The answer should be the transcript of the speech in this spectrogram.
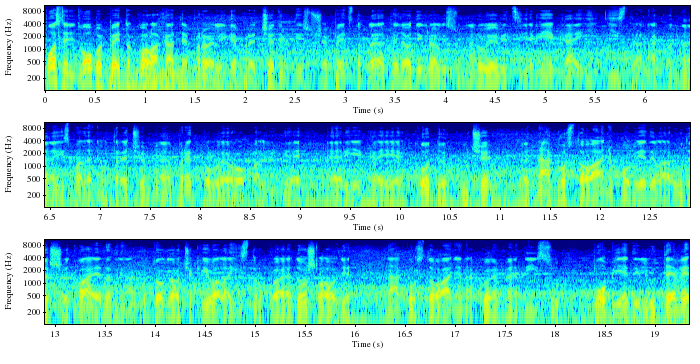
Posljednji dvoboj petog kola HT prve lige pred 4500 gledatelja odigrali su na Rujevici Rijeka i Istra. Nakon e, ispadanja u trećem e, pretkolu Europa lige, e, Rijeka je kod kuće na gostovanju pobjedila Rudeš 2-1 i nakon toga očekivala Istru koja je došla ovdje na gostovanje na kojem nisu pobjedili u 19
